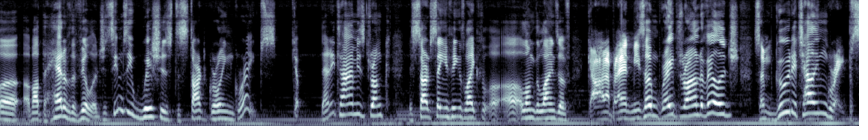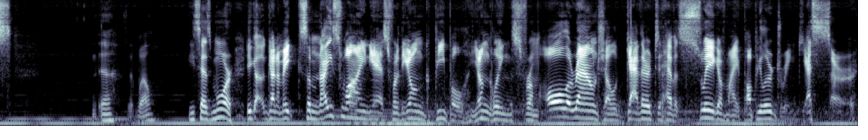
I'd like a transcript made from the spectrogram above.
uh, about the head of the village. It seems he wishes to start growing grapes. Yep. Anytime he's drunk, he starts saying things like uh, along the lines of "Gotta plant me some grapes around the village, some good Italian grapes." Uh, well, he says more. Got, gonna make some nice wine, yes, for the young people. Younglings from all around shall gather to have a swig of my popular drink. Yes, sir.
